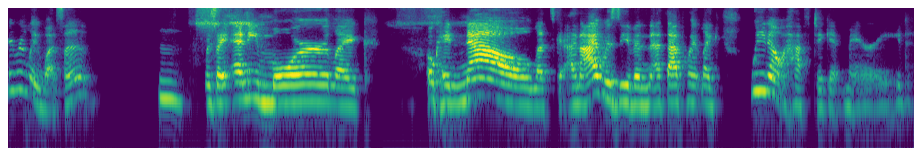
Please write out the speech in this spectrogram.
It really wasn't. Mm. Was I any more like, okay, now let's get, and I was even at that point like, we don't have to get married.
